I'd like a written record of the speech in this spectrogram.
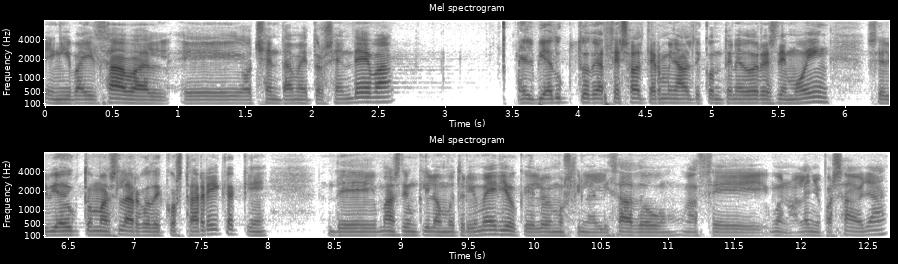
en Ibaizábal, 80 metros en Deva. El viaducto de acceso al terminal de contenedores de Moín es el viaducto más largo de Costa Rica, que de más de un kilómetro y medio, que lo hemos finalizado hace, bueno, el año pasado ya.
